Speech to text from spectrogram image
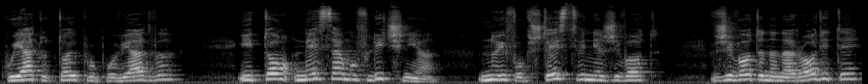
която той проповядва, и то не само в личния, но и в обществения живот, в живота на народите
